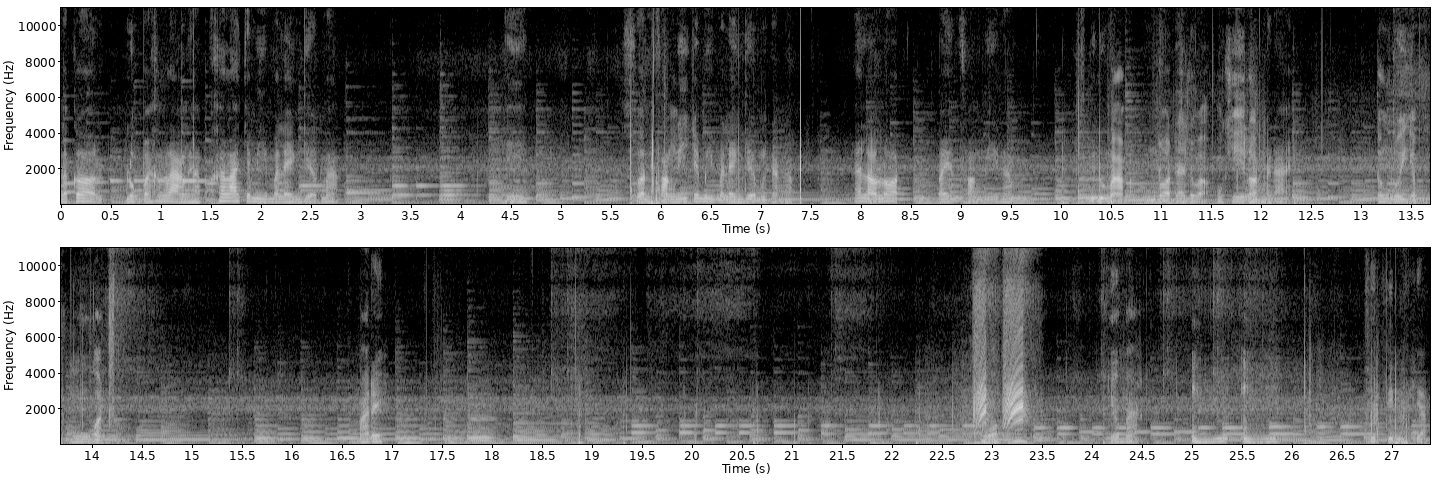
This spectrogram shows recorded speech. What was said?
แล้วก็ลงไปข้างล่างเลยครับ ข้างล่างจะมีแมลงเยอะมากนี่ส่วนฝั่งนี้จะมีแมลงเยอะเหมือนกันครับ ให้เราลอดไปฝั่งนี้นะครับไม่รู้หมา ผมรอดได้หรือเปล่า โอเครอดไม่ได้ ต้องลุยกับงูก่อน มาดิโอ้เยอะมาก อืมอืมที่ตินเพียบ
